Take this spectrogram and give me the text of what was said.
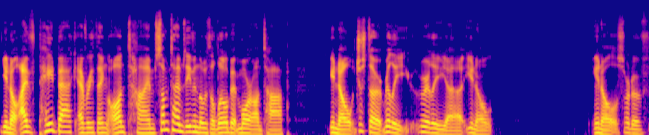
you know I've paid back everything on time, sometimes even with a little bit more on top, you know, just a really, really, uh, you know, you know, sort of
